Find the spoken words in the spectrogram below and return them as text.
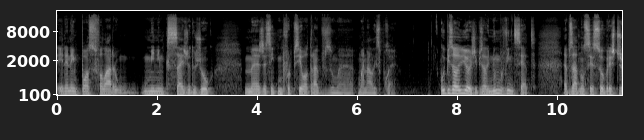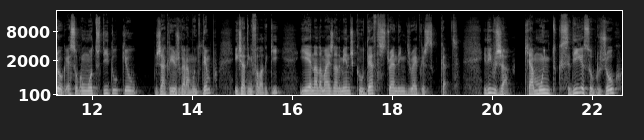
ainda nem posso falar o mínimo que seja do jogo, mas assim que me for possível trago-vos uma, uma análise porreira. O episódio de hoje, episódio número 27, apesar de não ser sobre este jogo, é sobre um outro título que eu já queria jogar há muito tempo e que já tinha falado aqui, e é nada mais nada menos que o Death Stranding Director's Cut. E digo já que há muito que se diga sobre o jogo,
